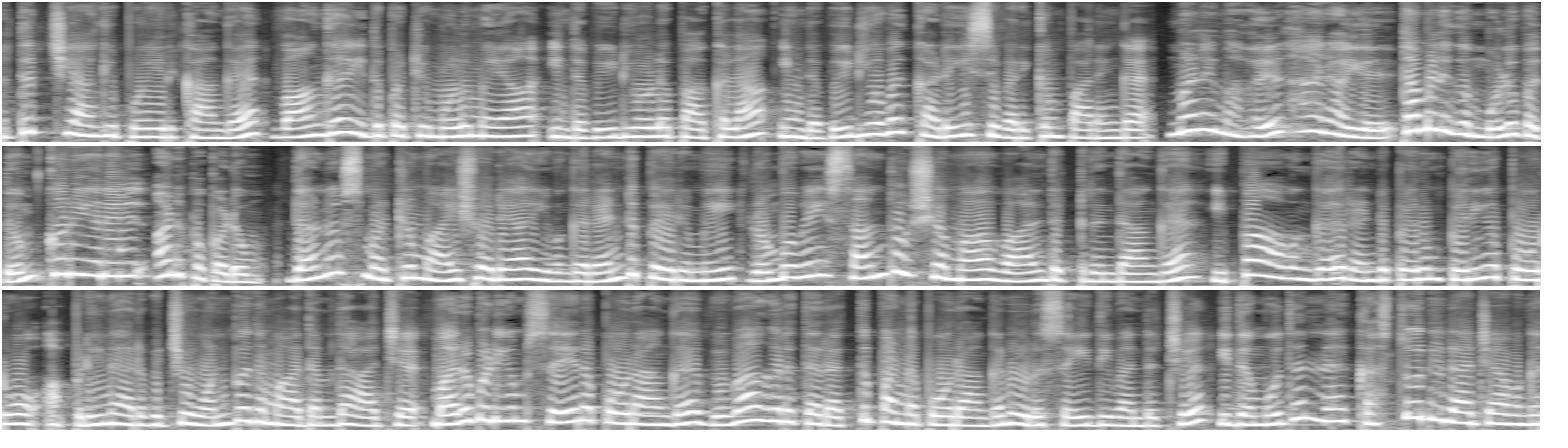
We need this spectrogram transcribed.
அதிர்ச்சியாகி போயிருக்காங்க. வாங்க இதை பற்றி முழுமையா இந்த வீடியோல பார்க்கலாம். இந்த வீடியோவை கடைசி வரைக்கும் பாருங்க. மலைமகள் ஹராயில் தமிழகம் முழுவதும் கொரியரில் அனுப்பப்படும். தனுஷ் மற்றும் ஐஸ்வர்யா இவங்க ரெண்டு பேருமே ரொம்பவே சந்தோஷமா வாழ்ந்துட்டு இருந்தாங்க. இப்ப அவங்க ரெண்டு பேரும் பிரிய போறோம் அப்படின்னு அறிவிச்சு ஒன்பது மாதம் தான் ஆச்சு. மறுபடியும் சேர போறாங்க விவாகரத்தை ரத்து பண்ண போறாங்கன்னு ஒரு செய்தி வந்துச்சு. இத முதல்ல கஸ்தூரி ராஜா அவங்க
